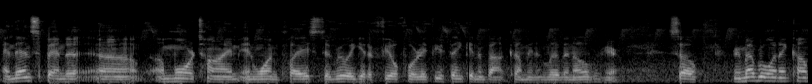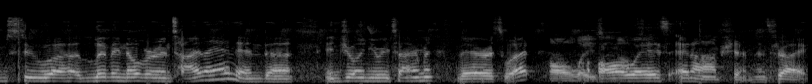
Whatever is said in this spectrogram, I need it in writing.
And then spend a, uh, a more time in one place to really get a feel for it if you're thinking about coming and living over here. So remember when it comes to uh, living over in Thailand and uh, enjoying your retirement, there's what? Always. an option. Always an option. That's right.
